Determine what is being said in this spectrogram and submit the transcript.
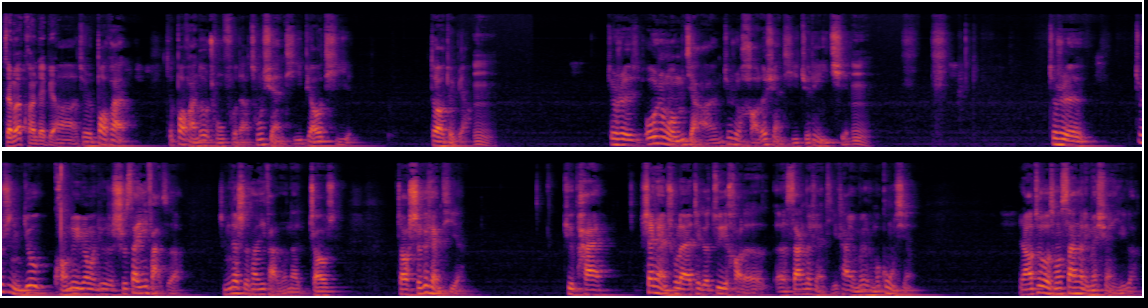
怎么狂对标啊？就是爆款，就爆款都是重复的，从选题、标题都要对标。嗯，就是为什么我们讲啊，就是好的选题决定一切。嗯，就是就是你就狂对标嘛，就是十三一法则。什么叫十三一法则呢？找找十个选题去拍，筛选出来这个最好的呃三个选题，看有没有什么共性，然后最后从三个里面选一个。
